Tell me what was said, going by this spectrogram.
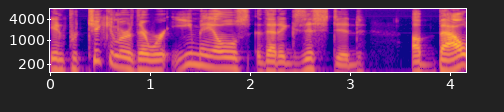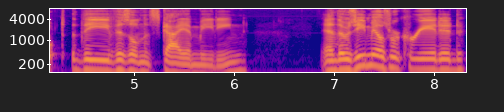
In particular, there were emails that existed about the Veselnitskaya meeting, and those emails were created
